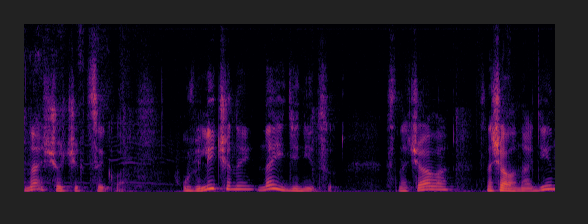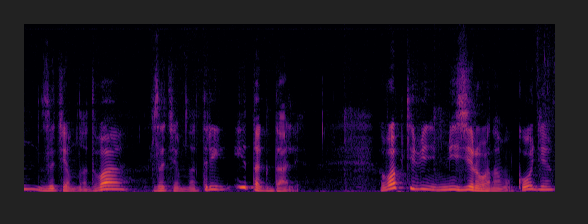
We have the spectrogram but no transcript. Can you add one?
на счетчик цикла, увеличенный на единицу. Сначала, сначала на 1, затем на 2, затем на 3 и так далее. В оптимизированном коде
